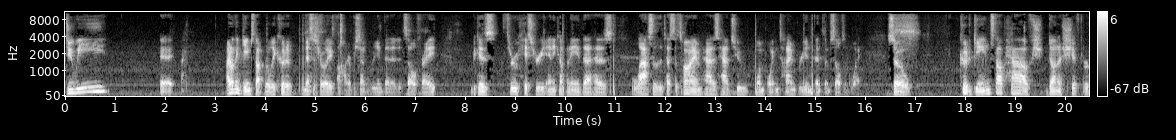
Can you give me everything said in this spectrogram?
do we? I don't think GameStop really could have necessarily 100% reinvented itself, right? Because through history, any company that has lasted the test of time has had to, one point in time, reinvent themselves in a way. So, could GameStop have sh- done a shift or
